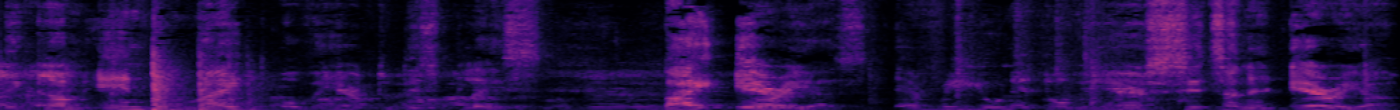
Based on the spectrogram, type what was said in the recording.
they come in right over here to this place by areas. Every unit over here sits on an area.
